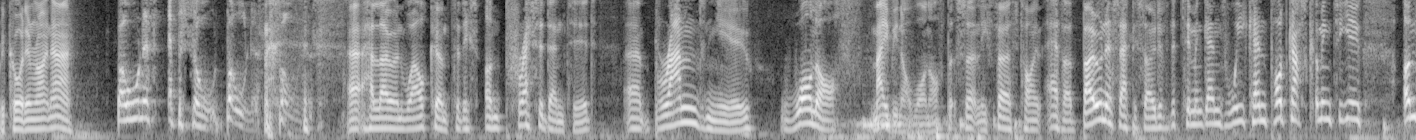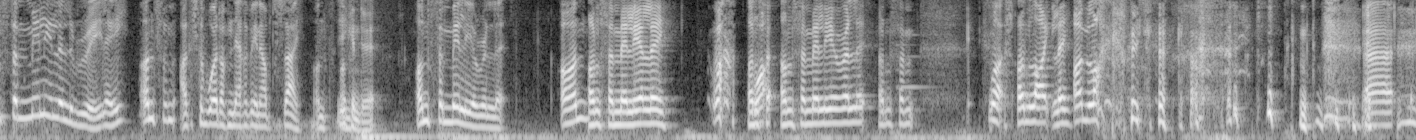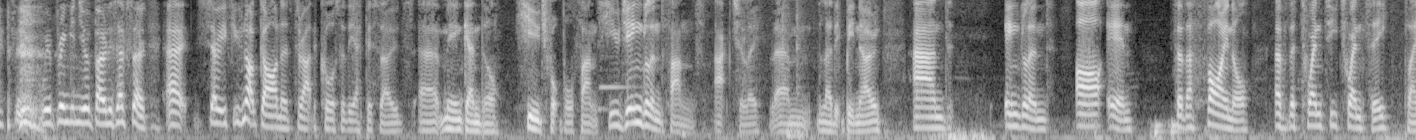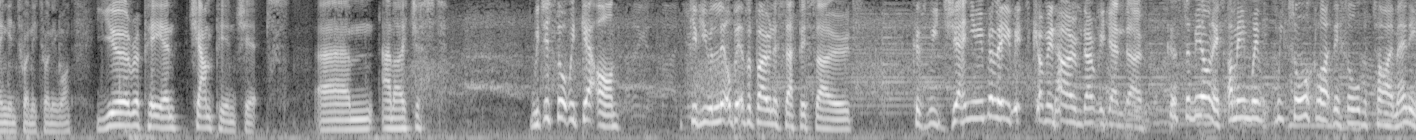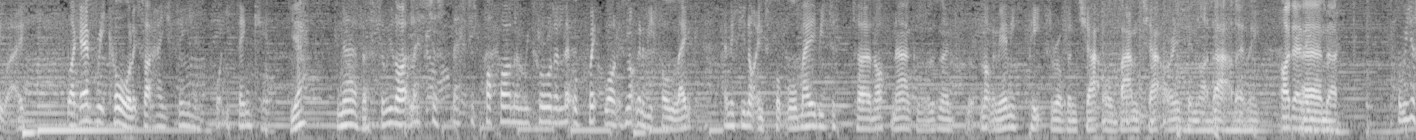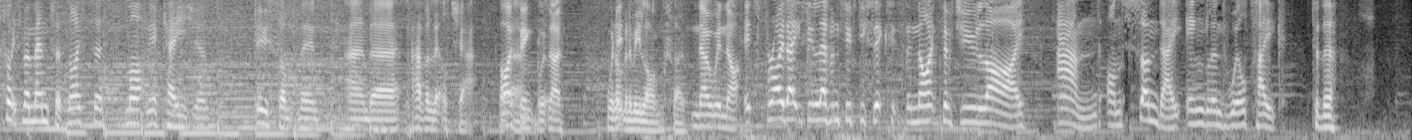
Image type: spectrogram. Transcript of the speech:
Recording right now. Bonus episode, bonus, bonus. Uh, hello and welcome to this unprecedented, uh, brand new, one off, maybe not one off, but certainly first time ever, bonus episode of the Tim and Gens Weekend podcast coming to you unfamiliarly, really. Unfam- uh, that's the word I've never been able to say. Unf- you can do it. Unfamiliarly. Un- Unfamiliarly. what? Unfa- what? Unfamiliarly. Unfam- What's unlikely? unlikely to uh, so we're bringing you a bonus episode. Uh, so if you've not garnered throughout the course of the episodes, uh, me and Gendel, huge football fans, huge England fans, actually, um, let it be known, and England are in to the final of the 2020, playing in 2021, European Championships. Um, and I just we just thought we'd get on, give you a little bit of a bonus episode, because we genuinely believe it's coming home, don't we, Gendo? Because to be honest, I mean, we we talk like this all the time anyway. Like every call, it's like, how you feeling? What you thinking? Yeah. Nervous. So we're like, let's just let's just pop on and record a little quick one. It's not going to be full length. And if you're not into football, maybe just turn off now because there's no not going to be any pizza oven chat or band chat or anything like that. I don't think. I don't think Um, so. But we just thought it's momentous. Nice to mark the occasion, do something, and uh, have a little chat. But, I um, think we're, so. We're not going to be long, so. No, we're not. It's Friday, it's 11.56, it's the 9th of July, and on Sunday, England will take to the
